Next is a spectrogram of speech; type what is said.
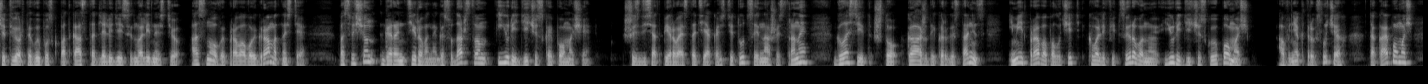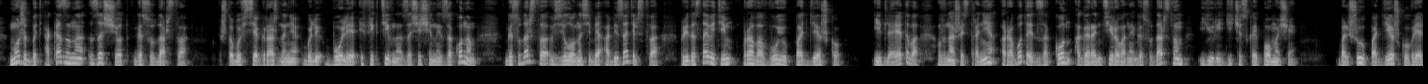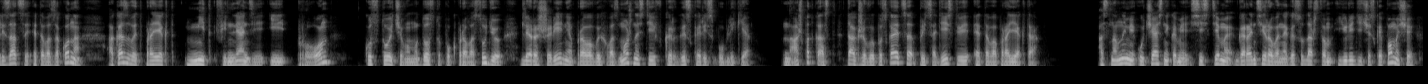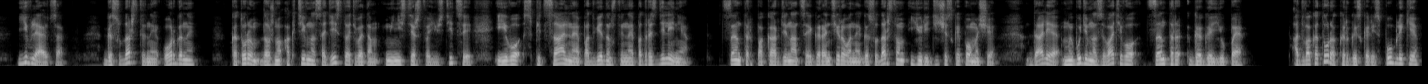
Четвертый выпуск подкаста для людей с инвалидностью «Основы правовой грамотности» посвящен гарантированной государством юридической помощи. 61 статья Конституции нашей страны гласит, что каждый кыргызстанец имеет право получить квалифицированную юридическую помощь, а в некоторых случаях такая помощь может быть оказана за счет государства – чтобы все граждане были более эффективно защищены законом, государство взяло на себя обязательство предоставить им правовую поддержку. И для этого в нашей стране работает закон о гарантированной государством юридической помощи. Большую поддержку в реализации этого закона оказывает проект МИД Финляндии и ПРООН к устойчивому доступу к правосудию для расширения правовых возможностей в Кыргызской республике. Наш подкаст также выпускается при содействии этого проекта. Основными участниками системы гарантированной государством юридической помощи являются государственные органы, которым должно активно содействовать в этом Министерство юстиции и его специальное подведомственное подразделение – Центр по координации гарантированной государством юридической помощи. Далее мы будем называть его Центр ГГЮП – адвокатура Кыргызской республики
